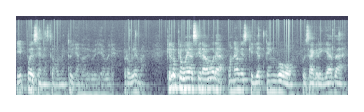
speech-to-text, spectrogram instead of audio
y pues en este momento ya no debería haber problema. ¿Qué es lo que voy a hacer ahora? Una vez que ya tengo pues agregada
